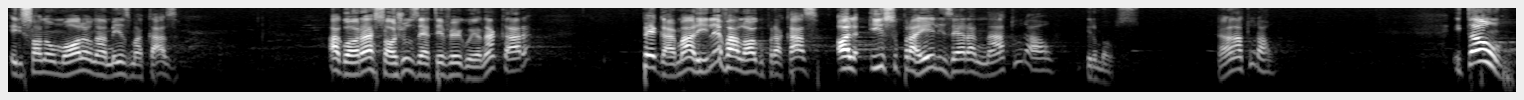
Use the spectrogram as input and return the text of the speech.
Eles só não moram na mesma casa. Agora é só José ter vergonha na cara, pegar Maria e levar logo para casa. Olha, isso para eles era natural, irmãos. Era natural. Então,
